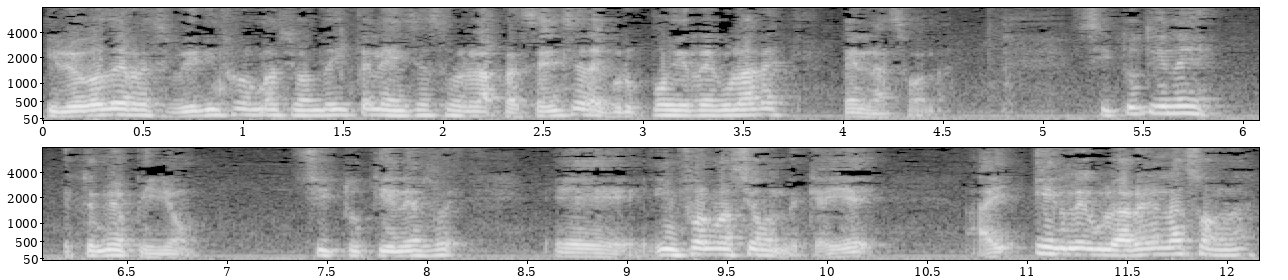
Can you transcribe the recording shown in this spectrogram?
y luego de recibir información de inteligencia sobre la presencia de grupos irregulares en la zona. Si tú tienes, esto es mi opinión, si tú tienes eh, información de que hay hay irregulares en la zona,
